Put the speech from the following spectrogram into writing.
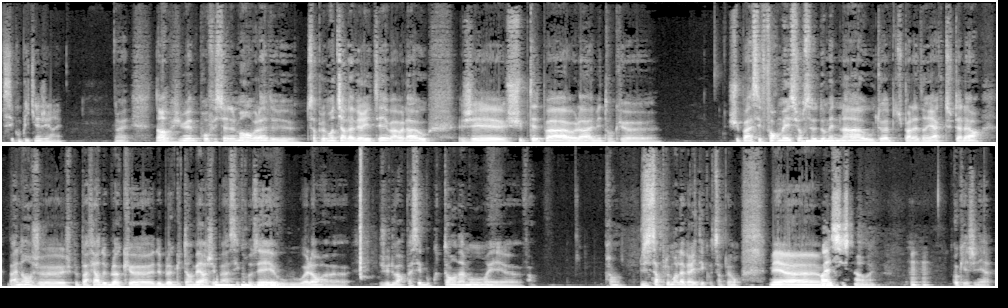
c'est compliqué à gérer. Ouais. Non, puis même professionnellement, voilà, de simplement dire la vérité, bah voilà, où j'ai, je suis peut-être pas, voilà, admettons que je suis pas assez formé sur ce domaine-là, ou toi, tu parlais de React tout à l'heure, bah non, je, je peux pas faire de bloc, euh, de bloc Gutenberg, j'ai pas assez creusé, ou alors euh, je vais devoir passer beaucoup de temps en amont et, euh, enfin, après, on simplement la vérité, quoi, simplement. Mais ouais, c'est ça, ouais. Hum, hum. Ok, génial.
